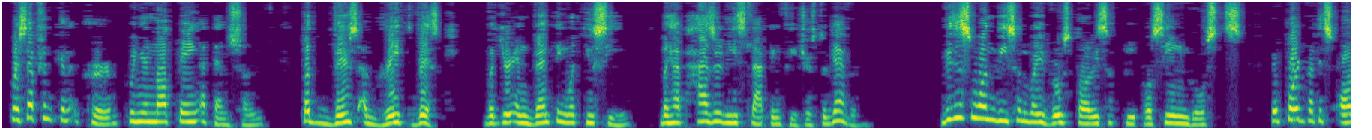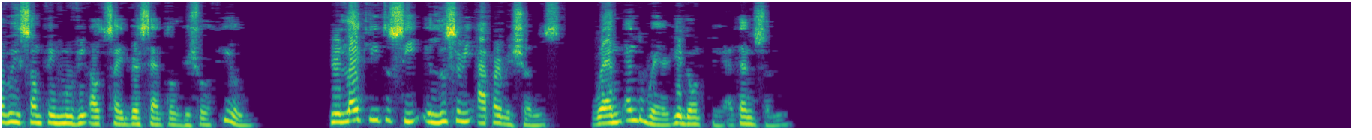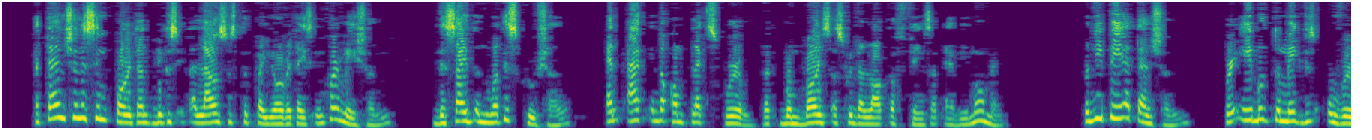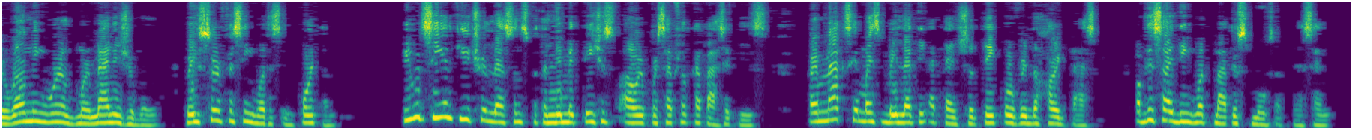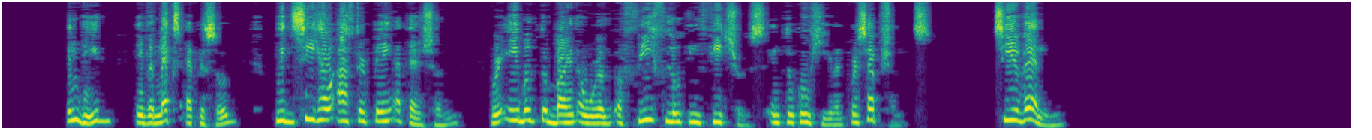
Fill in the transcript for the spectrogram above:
perception can occur when you're not paying attention, but there's a great risk that you're inventing what you see by haphazardly slapping features together. This is one reason why those stories of people seeing ghosts report that it's always something moving outside their central visual field. You're likely to see illusory apparitions when and where you don't pay attention. Attention is important because it allows us to prioritize information, decide on what is crucial, and act in the complex world that bombards us with a lot of things at every moment. When we pay attention, we're able to make this overwhelming world more manageable by surfacing what is important. We would see in future lessons that the limitations of our perceptual capacities are maximized by letting attention take over the hard task of deciding what matters most at present. Indeed, in the next episode, we'd see how after paying attention, we're able to bind a world of free-floating features into coherent perceptions. See you then!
